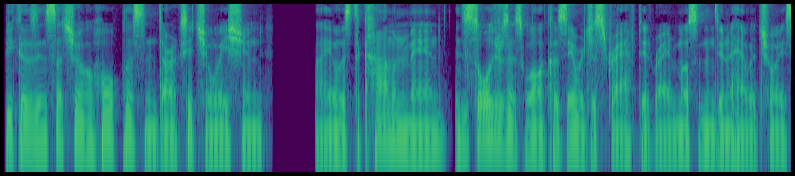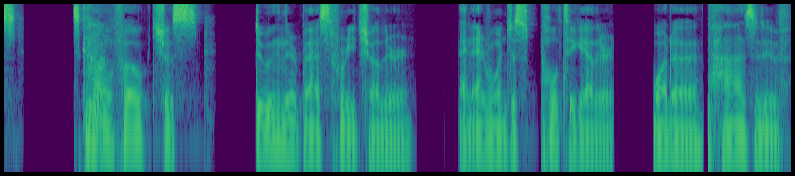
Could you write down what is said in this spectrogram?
because in such a hopeless and dark situation, uh, it was the common man and the soldiers as well, because they were just drafted, right? Most of them didn't have a choice. It's Yeah. common folk just doing their best for each other, and everyone just pulled together. What a positive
